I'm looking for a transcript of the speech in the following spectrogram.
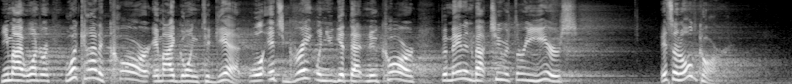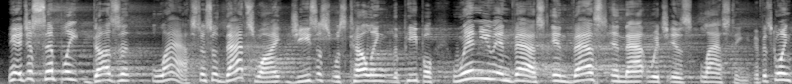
You might wonder, what kind of car am I going to get? Well, it's great when you get that new car, but man, in about two or three years, it's an old car. It just simply doesn't last. And so that's why Jesus was telling the people when you invest, invest in that which is lasting. If it's going,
